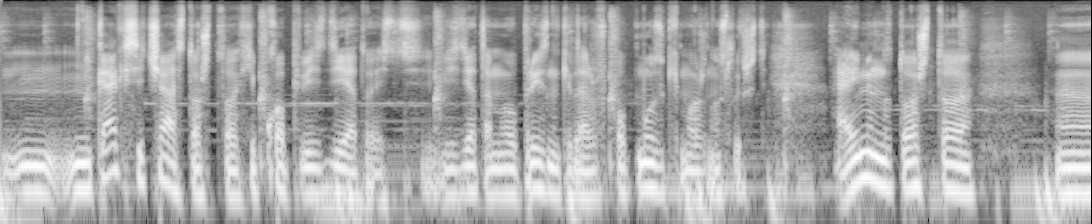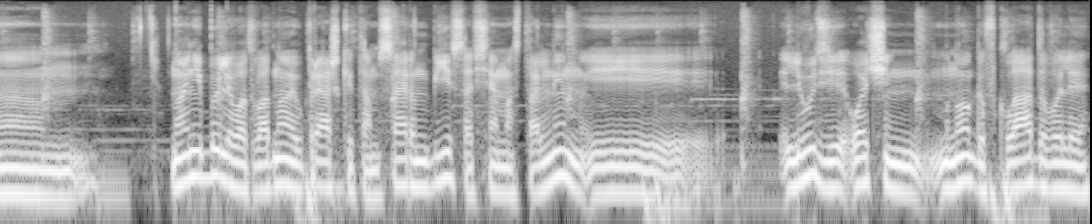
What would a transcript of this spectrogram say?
не как сейчас то, что хип-хоп везде, то есть везде там его признаки даже в поп-музыке можно услышать, а именно то, что э, ну, они были вот в одной упряжке там с R&B, со всем остальным, и люди очень много вкладывали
